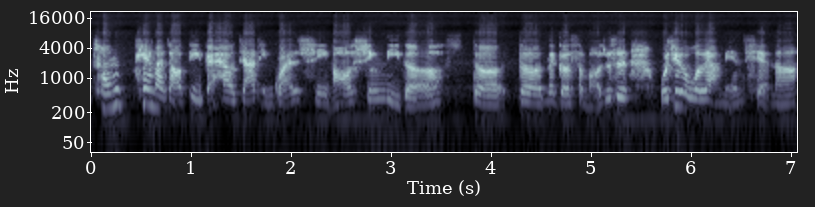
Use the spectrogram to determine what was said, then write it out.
从天南角地北，还有家庭关系，然后心理的。的的那个什么，就是我记得我两年前呢，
